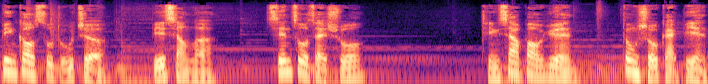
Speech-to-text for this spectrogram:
并告诉读者：别想了，先做再说。停下抱怨，动手改变。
